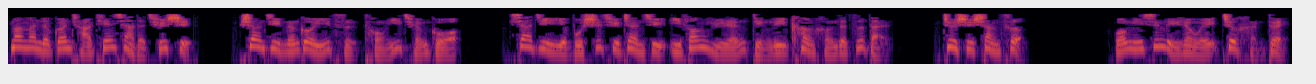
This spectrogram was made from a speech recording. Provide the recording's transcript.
慢慢的观察天下的趋势，上计能够以此统一全国，下计也不失去占据一方与人鼎力抗衡的资本，这是上策。王明心里认为这很对。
